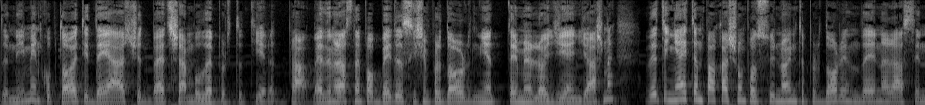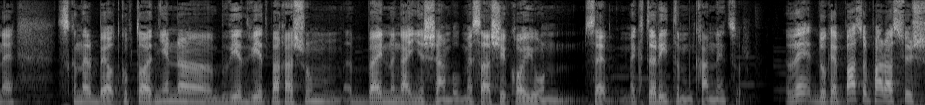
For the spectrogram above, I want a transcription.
dënimin, kuptohet ideja është që të bëhet shembull edhe për të tjerët. Pra, edhe në rastin e Pobedës ishte përdorur një terminologji e ngjashme, Dhe të njëjtën pak a shumë po synojnë të përdorin dhe në rastin e Skënderbeut. Kuptohet, një në 10 vjet pak a shumë bëjnë nga një shembull, me sa shikoj unë se me këtë ritëm kanë ecur. Dhe duke pasur parasysh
